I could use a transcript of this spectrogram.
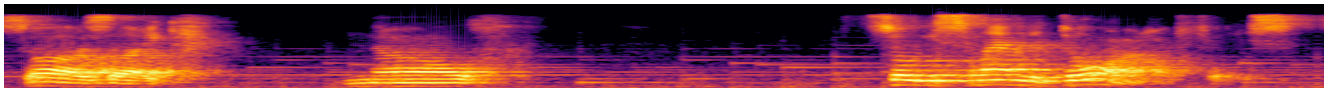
So I was like, no. So he slammed the door on our face.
